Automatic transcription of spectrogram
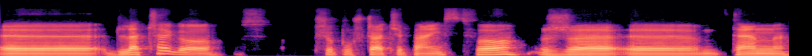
E, dlaczego przypuszczacie Państwo, że e, ten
